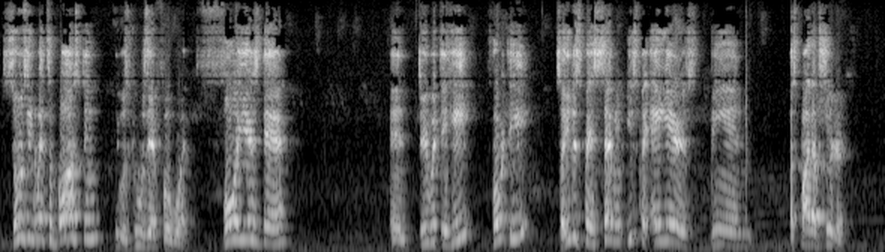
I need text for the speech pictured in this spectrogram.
As soon as he went to Boston, he was he was there for what four years there, and three with the Heat, four with the Heat. So you just spent seven. You spent eight years being a spot up shooter,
